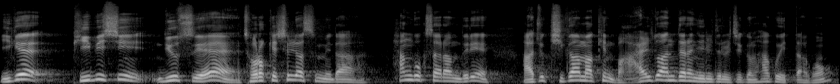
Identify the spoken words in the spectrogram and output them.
이게 BBC 뉴스에 저렇게 실렸습니다. 한국 사람들이 아주 기가 막힌 말도 안 되는 일들을 지금 하고 있다고.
